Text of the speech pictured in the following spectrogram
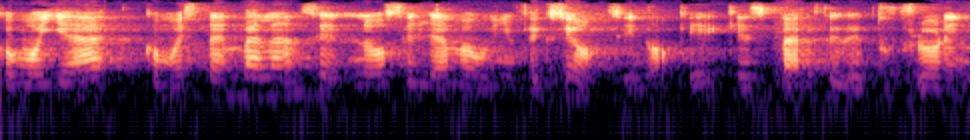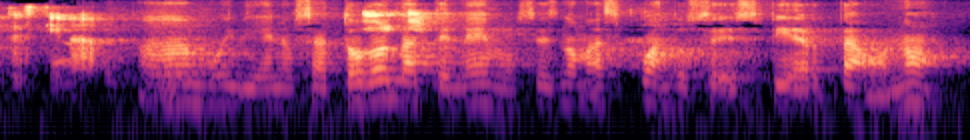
como ya, como está en balance, no se llama una infección, sino que, es parte de tu flora intestinal. Ah, muy bien, o sea, todos la tenemos, es nomás cuando se despierta o no.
